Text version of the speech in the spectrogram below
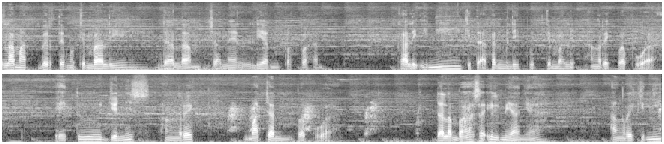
Selamat bertemu kembali dalam channel Lian Papahan. Kali ini kita akan meliput kembali anggrek Papua, yaitu jenis anggrek macan Papua. Dalam bahasa ilmiahnya, anggrek ini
